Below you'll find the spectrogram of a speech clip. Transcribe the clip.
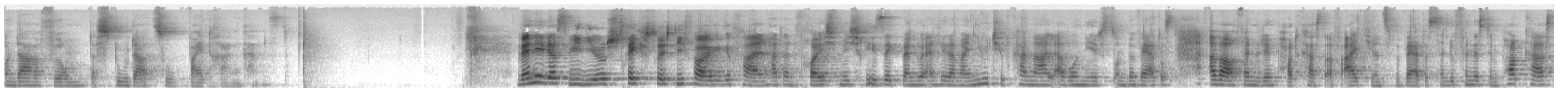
und dafür, dass du dazu beitragen kannst. Wenn dir das Video Strich Strich die Folge gefallen hat, dann freue ich mich riesig, wenn du entweder meinen YouTube-Kanal abonnierst und bewertest, aber auch wenn du den Podcast auf iTunes bewertest. Denn du findest den Podcast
